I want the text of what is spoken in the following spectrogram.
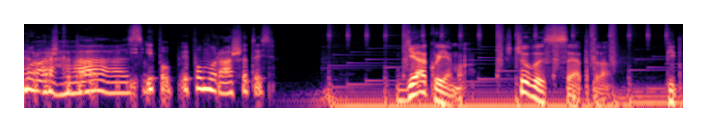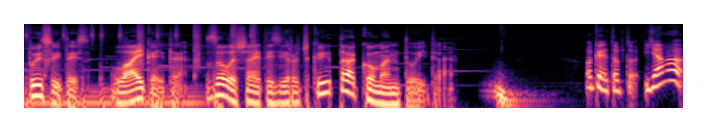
мурашки. оргазм. і, і, і помурашитись. Дякуємо, що ви з Септо. Підписуйтесь, лайкайте, залишайте зірочки та коментуйте. Окей, тобто я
